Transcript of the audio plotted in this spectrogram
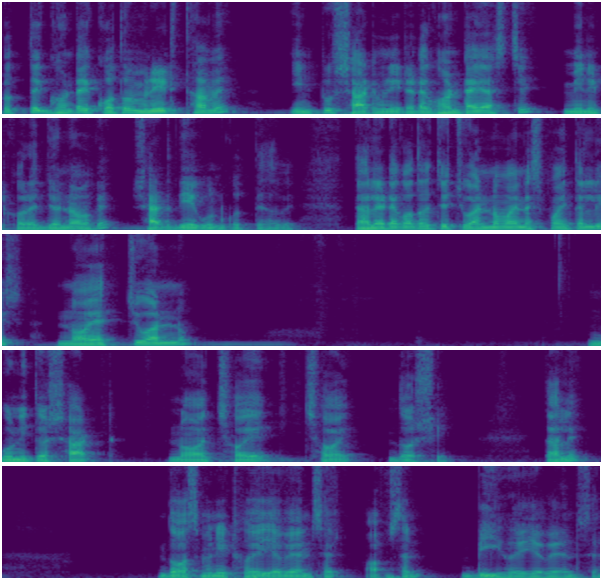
প্রত্যেক ঘন্টায় কত মিনিট থামে? ইন্টু ষাট মিনিট। এটা ঘন্টায় আসছে, মিনিট করার জন্য আমাকে ষাট দিয়ে গুণ করতে হবে। তাহলে এটা কত হচ্ছে? চুয়ান্ন মাইনাস পঁয়তাল্লিশ, নয় আর চুয়ান্ন, গুণিত ষাট, নয় ছয়ে ছয় দশে। তাহলে দশ মিনিট হয়ে যাবে অ্যান্সার, অপশান বি হয়ে যাবে অ্যান্সার।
